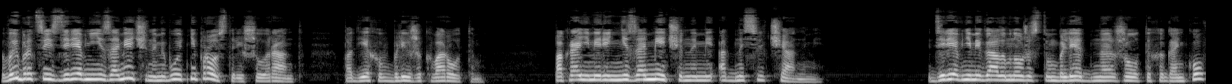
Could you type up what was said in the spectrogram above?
Выбраться из деревни незамеченными будет непросто, решил Ранд, подъехав ближе к воротам. По крайней мере, незамеченными односельчанами. Деревня мигала множеством бледно-желтых огоньков.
